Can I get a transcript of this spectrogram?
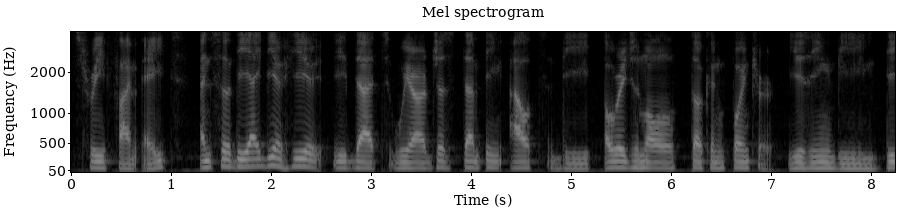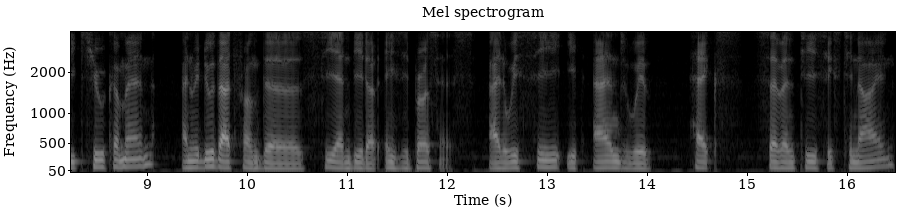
358. And so the idea here is that we are just dumping out the original token pointer using the dq command. And we do that from the cmd.exe process. And we see it ends with hex 7069.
